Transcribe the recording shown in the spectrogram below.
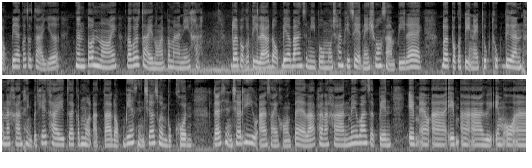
ดอกเบี้ยก็จะจ่ายเยอะ เงินต้นน้อย เราก็จะจ่ายน้อยประมาณนี้ค่ะ โดยปกติแล้วดอกเบี้ยบ้านจะมีโปรโมชั่นพิเศษในช่วง 3 ปีแรก โดยปกติในทุกๆ เดือน ธนาคารแห่งประเทศไทยจะกำหนดอัตราดอกเบี้ยสินเชื่อส่วนบุคคล และสินเชื่อที่อยู่อาศัยของแต่ละธนาคารไม่ว่าจะเป็น MLR MRR หรือ MOR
